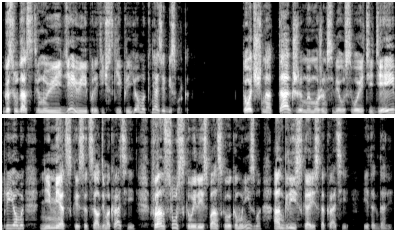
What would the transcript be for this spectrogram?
государственную идею и политические приемы князя Бисмарка. Точно так же мы можем себе усвоить идеи и приемы немецкой социал-демократии, французского или испанского коммунизма, английской аристократии и так далее.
